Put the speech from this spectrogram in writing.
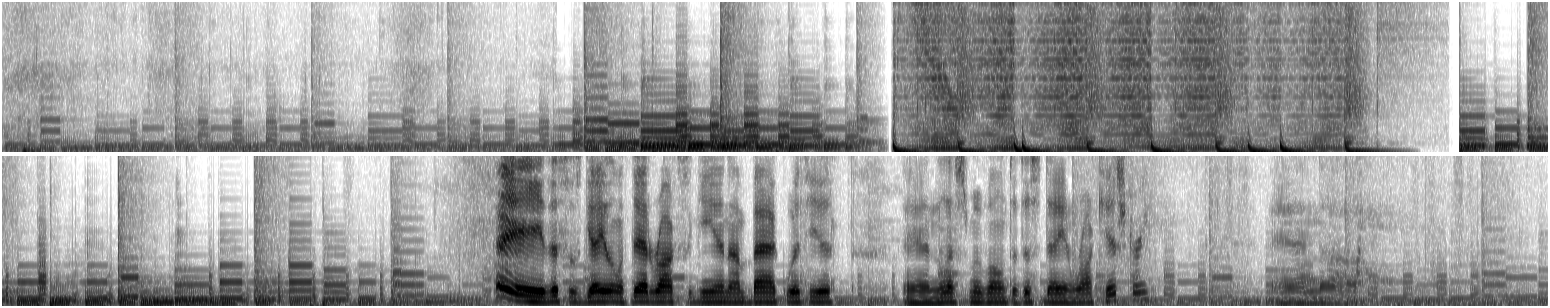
Hey, this is Galen with Dad Rocks again. I'm back with you, and let's move on to this day in rock history. And uh,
